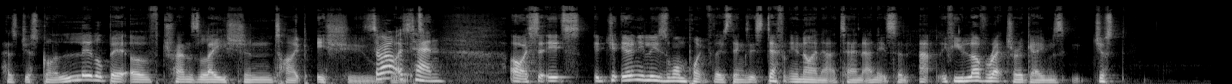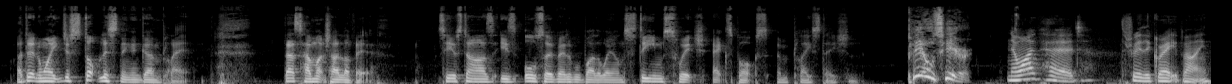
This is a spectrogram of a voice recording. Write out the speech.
has just got a little bit of translation type issue. So out of 10. Oh, it's it's it, it only loses one point for those things. It's definitely a nine out of ten, and it's an app. If you love retro games, just I don't know why. Just stop listening and go and play it. That's how much I love it. Sea of Stars is also available, by the way, on Steam, Switch, Xbox, and PlayStation. Pills here. now I've heard through the grapevine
